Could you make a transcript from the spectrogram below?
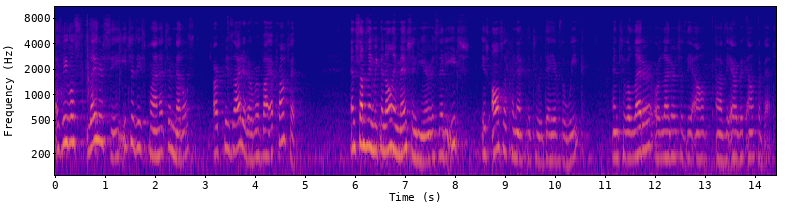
As we will later see, each of these planets and metals are presided over by a prophet. And something we can only mention here is that each is also connected to a day of the week and to a letter or letters of the, al- of the Arabic alphabet.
